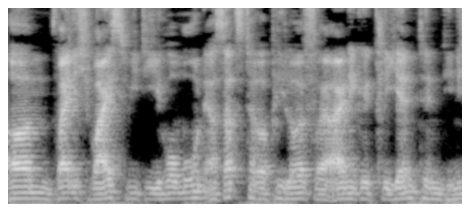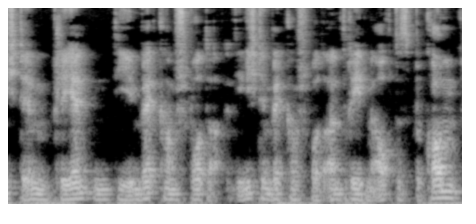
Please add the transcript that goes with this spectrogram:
ähm, weil ich weiß, wie die Hormonersatztherapie läuft, weil einige Klientinnen, die nicht im Klienten, die im Wettkampfsport, die nicht im Wettkampfsport antreten, auch das bekommen,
